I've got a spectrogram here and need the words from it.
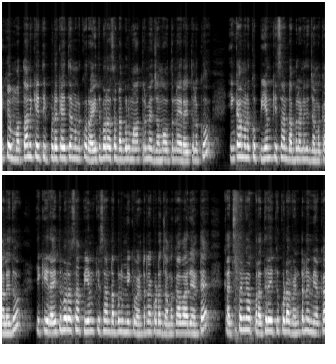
ఇక మొత్తానికైతే ఇప్పటికైతే మనకు రైతు భరోసా డబ్బులు మాత్రమే జమ అవుతున్నాయి రైతులకు. ఇంకా మనకు పీఎం కిసాన్ డబ్బులు అనేది జమ కాలేదు. ఇక ఈ రైతు భరోసా పీఎం కిసాన్ డబ్బులు మీకు వెంటనే కూడా జమ కావాలి అంటే ఖచ్చితంగా ప్రతి రైతు కూడా వెంటనే మీ యొక్క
